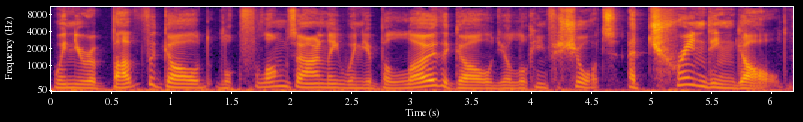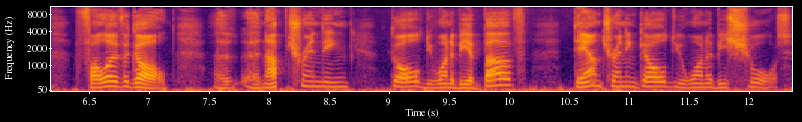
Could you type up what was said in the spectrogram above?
When you're above the gold look for longs only. When you're below the gold you're looking for shorts. A trending gold. Follow the gold. An uptrending gold you want to be above. Downtrending gold you want to be short.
